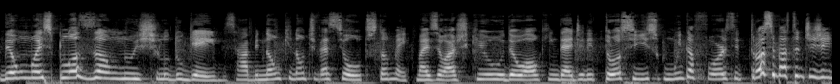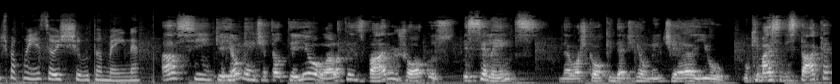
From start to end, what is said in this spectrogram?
deu uma explosão no estilo do game, sabe? Não que não tivesse outros também, mas eu acho que que o The Walking Dead ele trouxe isso com muita força e trouxe bastante gente para conhecer o estilo também, né? Ah, sim, que realmente a Telltale, ela fez vários jogos excelentes né? Eu acho que o Walking Dead realmente é aí o, o que mais se destaca.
